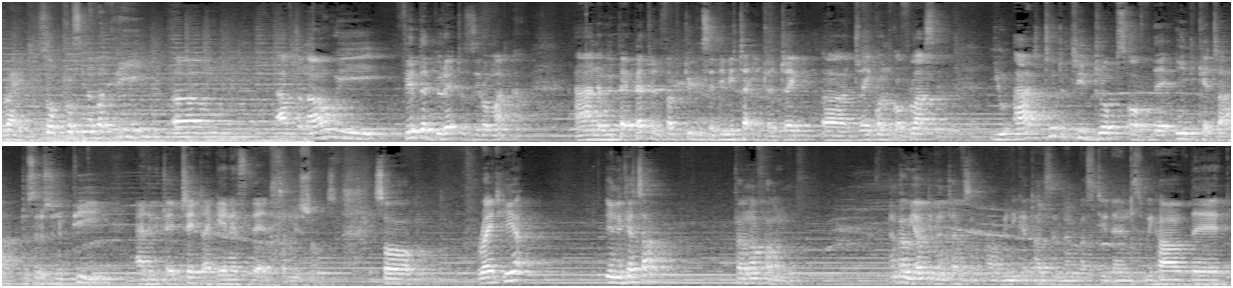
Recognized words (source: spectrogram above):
Right. So process number three. Um, after now we fill the burette to zero mark, and we pipette 25 cubic centimeter into a dry, uh, dry conical flask you add two to three drops of the indicator to solution P and we titrate against the solutions. So right here, indicator, phenolphthalein. Remember we have different types of indicators, remember students. We have the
